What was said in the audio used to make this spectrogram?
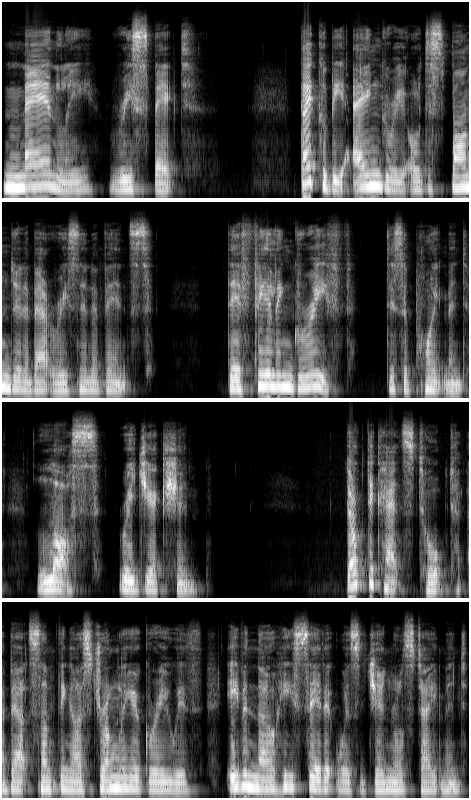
manly respect. They could be angry or despondent about recent events. They're feeling grief, disappointment, loss, rejection. Dr. Katz talked about something I strongly agree with, even though he said it was a general statement.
